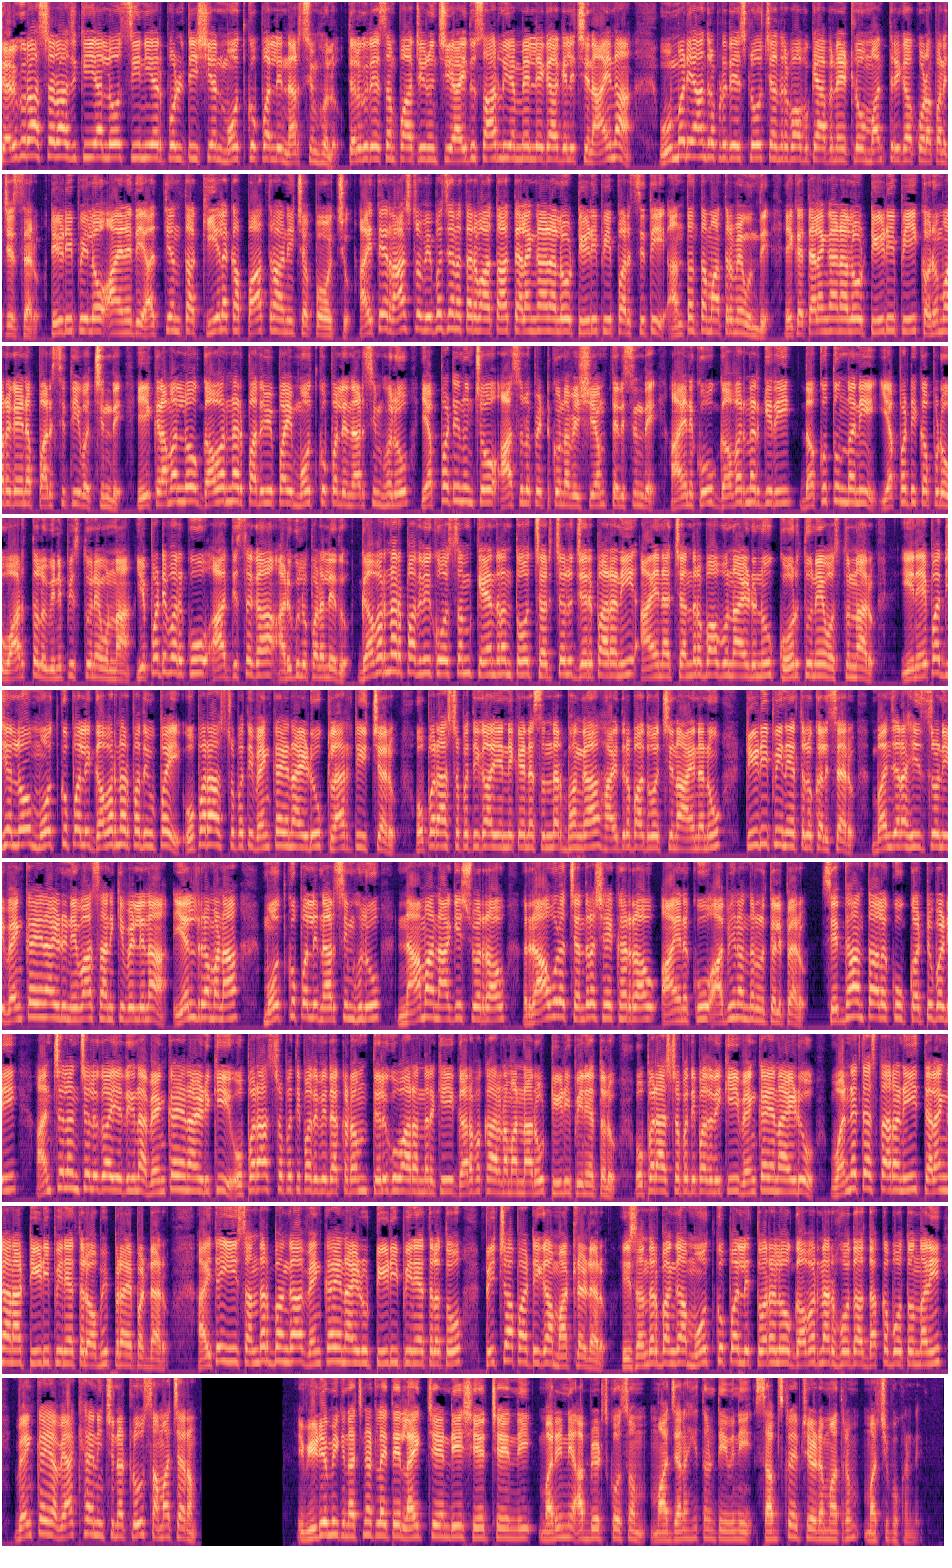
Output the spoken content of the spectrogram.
తెలుగు రాష్ట్ర రాజకీయాల్లో senior politician Motkupalli Narasimhulu. Telugu Desam party నుంచి ఐదు సార్లు ఎమ్మెల్యేగా గెలిచిన ఆయన ఉమ్మడి ఆంధ్రప్రదేశ్లో చంద్రబాబు కేబినెట్లో మంత్రిగా కూడా పనిచేశారు. టీడీపీలో ఆయనది అత్యంత కీలక పాత్ర అని చెప్పవచ్చు. అయితే రాష్ట్ర విభజన తర్వాత తెలంగాణలో టీడీపీ పరిస్థితి అంతంత మాత్రమే ఉంది. ఇక తెలంగాణలో టీడీపీ కనుమరుగైన పరిస్థితి వచ్చింది. ఈ క్రమంలో గవర్నర్ పదవిపై మోత్కుపల్లి నరసింహులు ఎప్పటి నుంచో ఆశలు పెట్టుకున్న విషయం తెలిసిందే. ఆయనకు గవర్నర్ గిరి దక్కుతుందని ఎప్పటికప్పుడు వార్తలు వినిపిస్తూనే ఉన్నా. ఇప్పటి వరకు ఆ దిశగా అడుగులు పడలేదు. గవర్నర్ పదవి కోసం కేంద్రంతో చర్చలు జరిపారని ఆయన చంద్రబాబు నాయుడును కోరుతూనే వస్తున్నారు. ఈ నేపథ్యంలో మోత్కుపల్లి గవర్నర్ పదవిపై ఉపరాష్ట్రపతి వెంకయ్యనాయుడు క్లారిటీ ఇచ్చారు. ఉపరాష్ట్రపతిగా ఎన్నికైన సందర్భంగా హైదరాబాద్ వచ్చిన ఆయనను టీడీపీ నేతలు కలిశారు. బంజారాహిల్స్లోని వెంకయ్యనాయుడు నివాసానికి వెళ్ళిన ఎల్ రమణ మోత్కుపల్లి నరసింహులు నామా నాగేశ్వరరావు రావుల చంద్రశేఖరరావు ఆయనకు అభినందనలు తెలిపారు. సిద్ధాంతాలకు కట్టుబడి అంచెలంచెలుగా ఎదిగిన వెంకయ్యనాయుడికి ఉపరాష్ట్రపతి పదవి దక్కడం తెలుగు వారందరికీ గర్వకారణమన్నారు టీడీపీ నేతలు. ఉపరాష్ట్రపతి పదవికి వెంకయ్యనాయుడు వన్నె తెస్తారని తెలంగాణ టీడీపీ నేతలు అభిప్రాయపడ్డారు. అయితే ఈ సందర్భంగా వెంకయ్యనాయుడు టీడీపీ నేతలతో పిచ్చాపాటిగా మాట్లాడారు. ఈ సందర్భంగా మోత్కుపల్లి త్వరలో గవర్నర్ హోదా దక్కబోతోందని వెంకయ్య వ్యాఖ్యానించినట్లు సమాచారం. ఈ వీడియో మీకు నచ్చినట్లయితే లైక్ చేయండి షేర్ చేయండి. మరిన్ని అప్డేట్స్ కోసం మా జనహితం టీవీని సబ్స్క్రైబ్ చేయడం మాత్రం మర్చిపోకండి.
